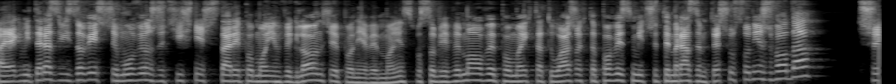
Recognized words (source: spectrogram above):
A jak mi teraz widzowie jeszcze mówią, że ciśniesz stary po moim wyglądzie, po nie wiem, moim sposobie wymowy, po moich tatuażach, to powiedz mi, czy tym razem też usuniesz woda? Czy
